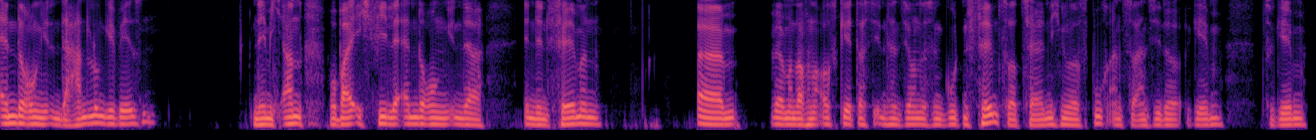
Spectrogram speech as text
Änderungen in der Handlung gewesen. Nehme ich an, wobei ich viele Änderungen in, der, in den Filmen ähm, wenn man davon ausgeht, dass die Intention ist, einen guten Film zu erzählen, nicht nur das Buch eins zu eins wiedergeben, zu geben,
